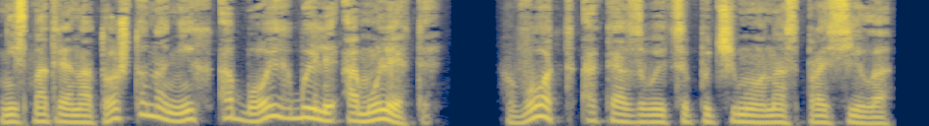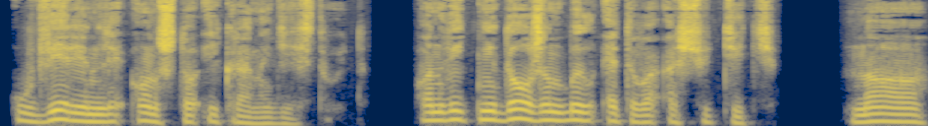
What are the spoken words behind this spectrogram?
несмотря на то, что на них обоих были амулеты. Вот, оказывается, почему она спросила, уверен ли он, что экраны действуют. Он ведь не должен был этого ощутить. Но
